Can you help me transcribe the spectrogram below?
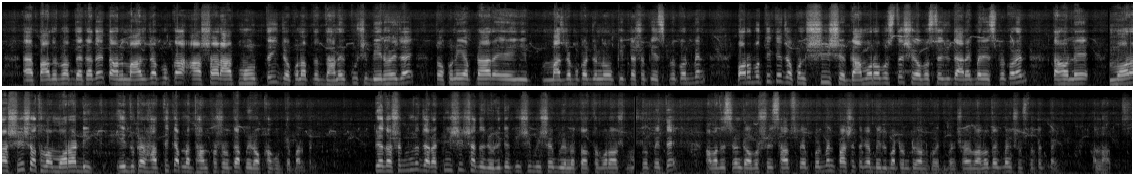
প্রাদুর্ভাব দেখা দেয়, তাহলে মাজরা পোকা আসার আগ মুহূর্তেই যখন আপনার ধানের কুশি বের হয়ে যায়, তখনই আপনার এই মাজরা পোকার জন্য কীটনাশক স্প্রে করবেন। পরবর্তীতে যখন শীষ, গামর অবস্থায় সেই অবস্থায় যদি আরেকবার স্প্রে করেন, তাহলে মরা শীষ অথবা মরা ডিক এই দুটার হাত থেকে আপনার ধান ফসলকে আপনি রক্ষা করতে পারবেন। প্রিয় দর্শক বিন্দু যারা কৃষির সাথে জড়িত, কৃষি বিষয়ক বিভিন্ন তথ্য পরামর্শ পেতে আমাদের চ্যানেলটি অবশ্যই সাবস্ক্রাইব করবেন, পাশে থেকে বেল বাটনটি অন করে দেবেন। সবাই ভালো থাকবেন, সুস্থ থাকবেন। আল্লাহ হাফিজ।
